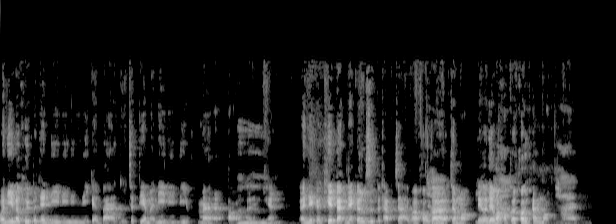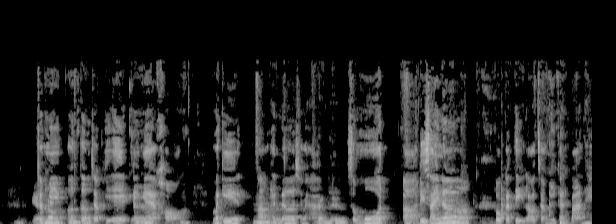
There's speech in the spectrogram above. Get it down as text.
วันนี้เราคุยประเด็นนี้นี้นี้นี้กันบ้างหนูจะเตรียมอันนี้นี้นี้มาต่ออะไรอย่างเงี้ยอันนี้ก็เคสแบบเนี้ยก็รู้สึกประทับใจว่าเขาก็จะเหมาะเรียกได้ว่าเขาก็ค่อนข้างเหมาะกับงานเนี่ยครัมีเพิ่มเติมจากพี่เอกในเออแง่ของเมื่อกี้ฝั่งอืม planner ใช่ไหมคะ planner สมมุติดีไซเนอร์ปกติเราจะมีการบ้านให้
